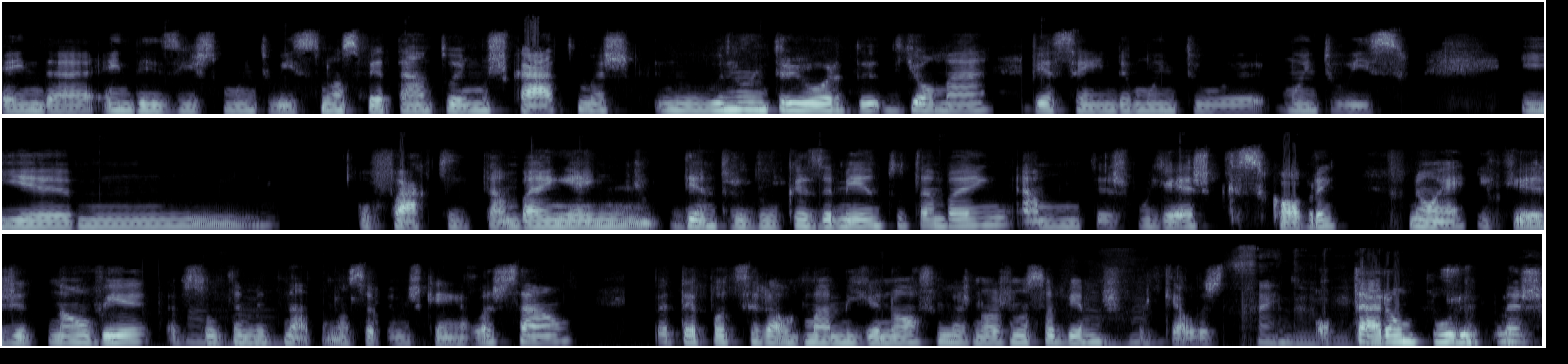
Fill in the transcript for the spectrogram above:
ainda, ainda existe muito isso. Não se vê tanto em Moscato, mas no, no interior de, de Oman vê-se ainda muito, uh, muito isso. E um, o facto de também em, dentro do casamento também há muitas mulheres que se cobrem, não é? E que a gente não vê absolutamente uhum. nada, não sabemos quem elas são, até pode ser alguma amiga nossa, mas nós não sabemos uhum. porque elas optaram por, mas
